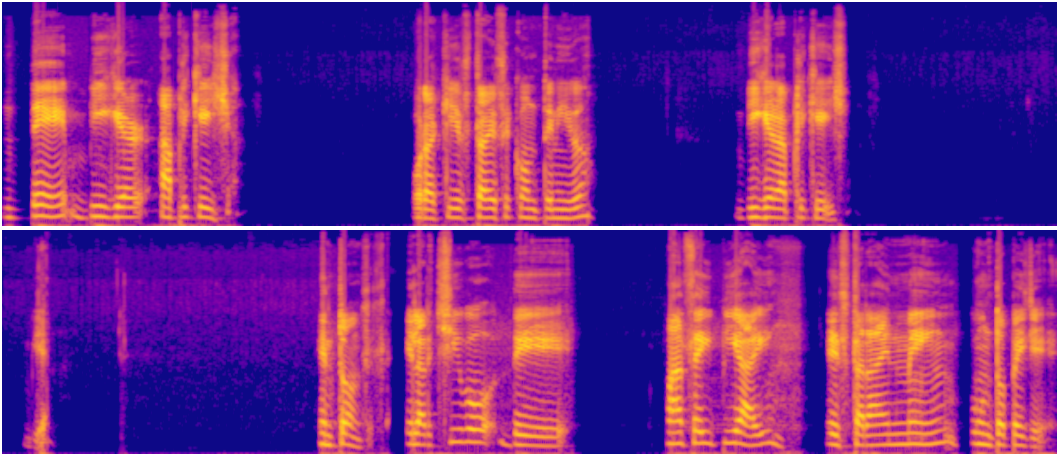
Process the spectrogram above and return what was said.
de Bigger Application. Por aquí está ese contenido. Bigger Application. Bien. Entonces, el archivo de Fast API estará en main.py.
